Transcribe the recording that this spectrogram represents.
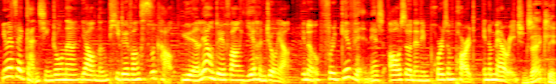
因为在感情中呢，要能替对方思考，原谅对方也很重要。You know, forgiving is also an important part in a marriage. Exactly.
